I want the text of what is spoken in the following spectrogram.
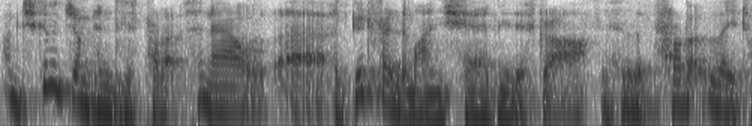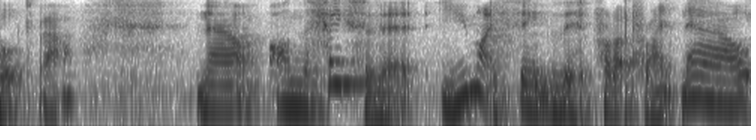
I'm just going to jump into this product. Now, uh, a good friend of mine shared me this graph. This is a product that they talked about. Now, on the face of it, you might think this product right now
